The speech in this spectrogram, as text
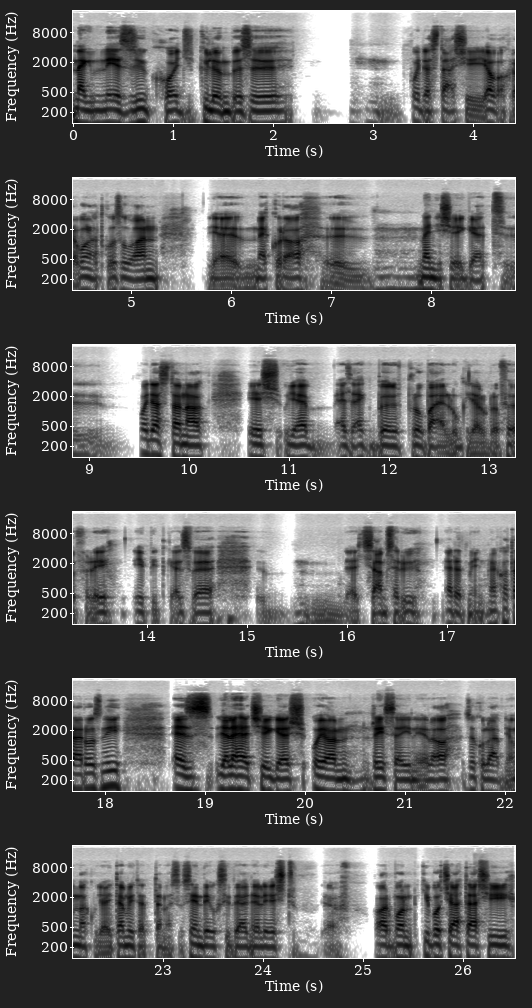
megnézzük, hogy különböző fogyasztási javakra vonatkozóan ugye mekkora mennyiséget fogyasztanak, és ugye ezekből próbálunk így alulról fölfelé építkezve egy számszerű eredményt meghatározni. Ez ugye lehetséges olyan részeinél az ökolábnyomnak, ugye itt említettem ezt a széndiokszid elnyelést, karbon kibocsátási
